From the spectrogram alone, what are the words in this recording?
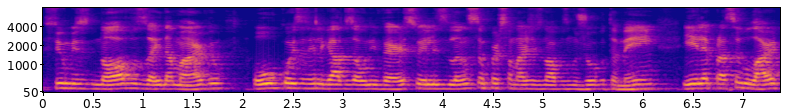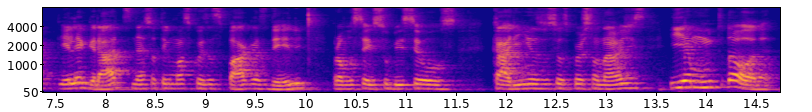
filmes novos aí da Marvel ou coisas ligadas ao universo, eles lançam personagens novos no jogo também. E ele é pra celular, ele é grátis, né? Só tem umas coisas pagas dele pra vocês subir seus carinhas dos seus personagens e é muito da hora.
